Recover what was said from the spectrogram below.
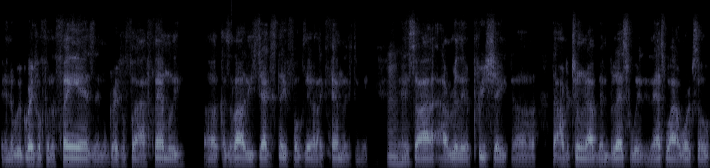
and we're grateful for the fans and grateful for our family because uh, a lot of these Jackson State folks they're like families to me, mm-hmm. and so I, I really appreciate uh, the opportunity I've been blessed with, and that's why I work so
